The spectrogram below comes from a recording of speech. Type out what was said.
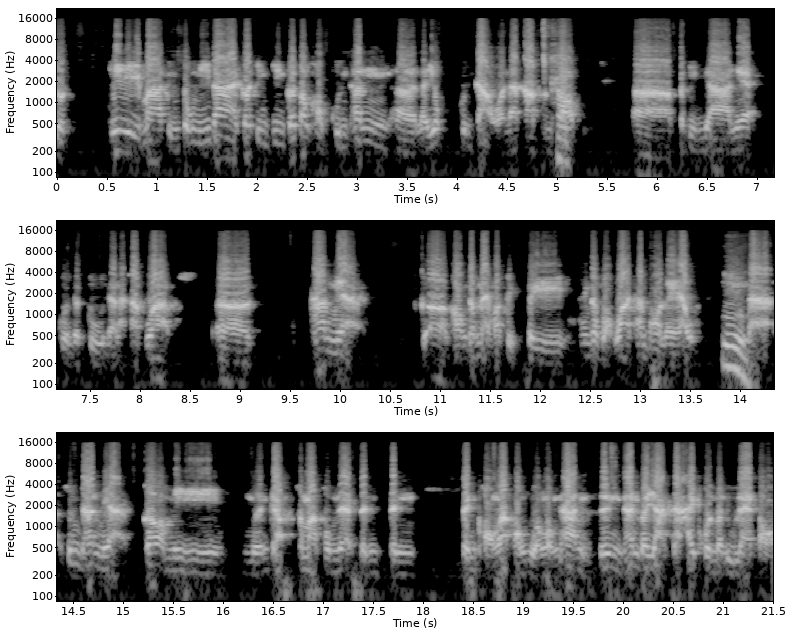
จุดที่มาถึงตรงนี้ได้ก็จริง ๆ ก็ต้องขอบคุณท่านเอ่อนายกคุณเก่าอะนะครับคุณครับท็อปเอ่อปริญญาเนี่ยกุลตระกูลนะครับว่าเอ่อท่านเนี่ยเอ่อ ครองตำแหน่งมาสิบปีท่านก็บอกว่าท่านพอแล้วอืมนะซึ่งท่านเนี่ยก็มีเหมือนกับสมาคมเนี่ยเป็นเป็นเป็นของรักของหวงของท่าน ซึ่งท่านก็อยากจะให้คนมาดูแลต่อ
